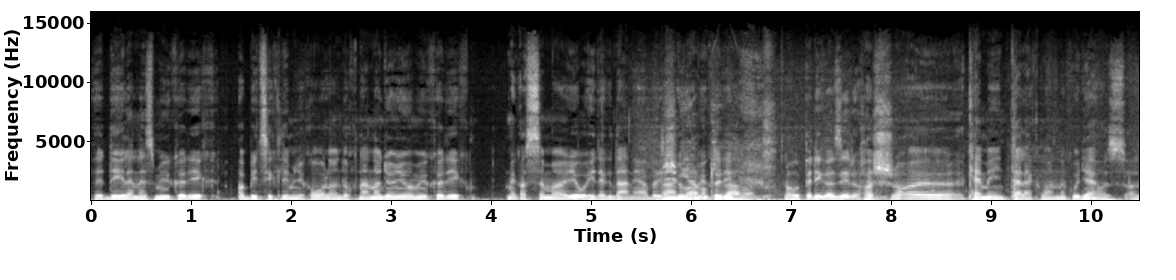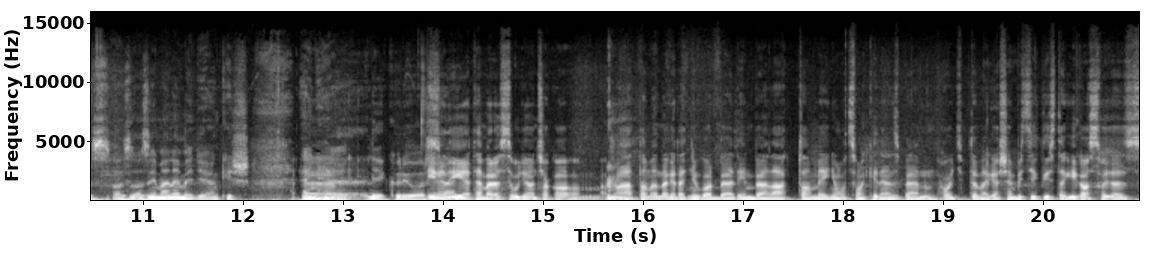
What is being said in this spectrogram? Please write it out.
délen ez működik, a bicikli mondjuk a hollandoknál nagyon jól működik, meg azt hiszem a jó hideg Dániában is jól Dániában működik, kiválóan. ahol pedig azért has, ö, kemény telek vannak, ugye? Az, az, az azért már nem egy olyan kis enyhe légkörű ország. Én életem először ugyancsak a általam emlegetett Nyugat-Berlinben láttam még 89-ben, hogy tömegesen bicikliztek. Igaz, hogy ez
